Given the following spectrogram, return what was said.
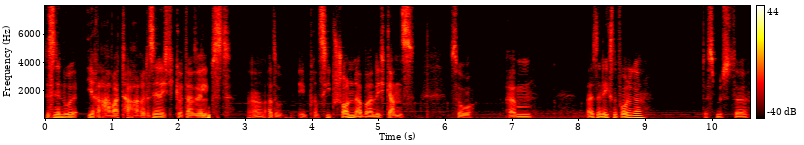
das sind ja nur ihre Avatare, das sind ja nicht die Götter selbst. Ja, also im Prinzip schon, aber nicht ganz. So. Ähm, ist in der nächsten Folge. Das müsste.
